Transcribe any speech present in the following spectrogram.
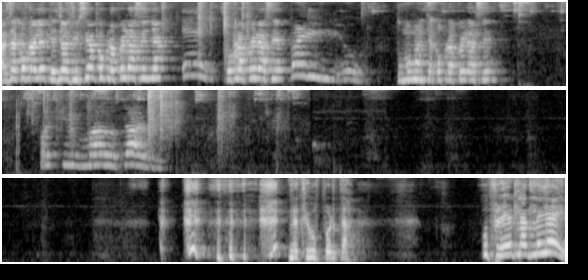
આજા કપડા લે, તેજાજી સેવ કપડા પડ્યા છે અહીંયા? કપડા પડ્યા છે? તું મમ્માને ત્યાં કપડા પડ્યા છે? નથી ઉપડતા. ઉફળે એટલા જ લઈ જાય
